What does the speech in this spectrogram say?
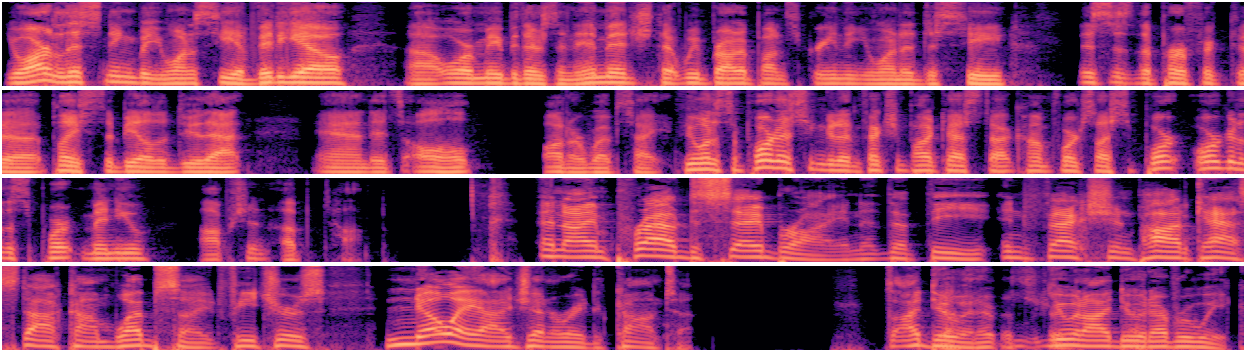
you are listening, but you want to see a video, uh, or maybe there's an image that we brought up on screen that you wanted to see. This is the perfect uh, place to be able to do that, and it's all on our website. If you want to support us, you can go to infectionpodcast.com forward slash support or go to the support menu option up top. And I'm proud to say, Brian, that the infectionpodcast.com website features no AI generated content. So I do Yes, it. You and I do it every week.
